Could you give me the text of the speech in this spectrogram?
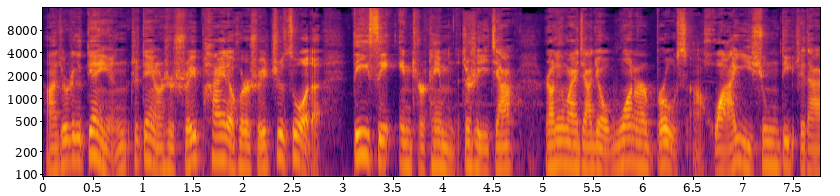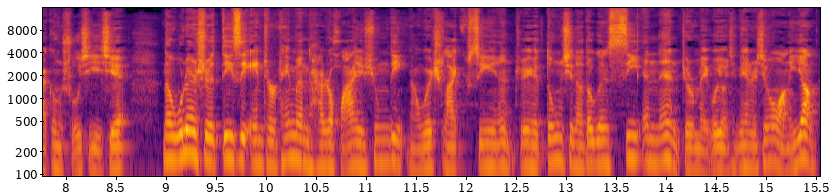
啊，就是这个电影，这电影是谁拍的或者谁制作的？DC Entertainment，这是一家，然后另外一家叫 Warner Bros. 啊，华谊兄弟，这大家更熟悉一些。那无论是 DC Entertainment 还是华谊兄弟，那 which like CNN 这些东西呢，都跟 CNN 就是美国有线电视新闻网一样，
